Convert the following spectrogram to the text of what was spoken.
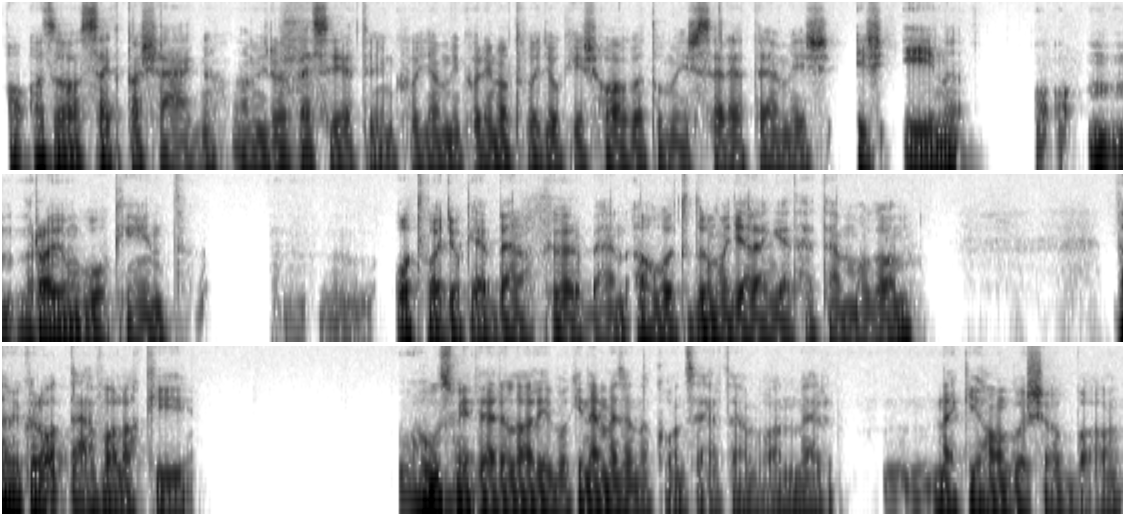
az a szektaság, amiről beszéltünk, hogy amikor én ott vagyok, és hallgatom, és szeretem, és, és én rajongóként ott vagyok ebben a körben, ahol tudom, hogy elengedhetem magam. De amikor ott áll valaki 20 méterrel arrébb, aki nem ezen a koncerten van, mert neki hangosabb a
